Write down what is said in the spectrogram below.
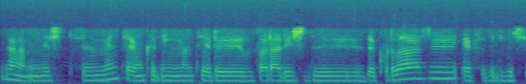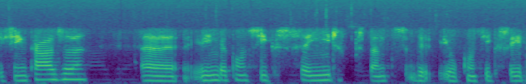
Não, neste momento é um bocadinho manter eh, os horários de, de acordar, é fazer exercício em casa, uh, ainda consigo sair, portanto, de, eu consigo sair,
